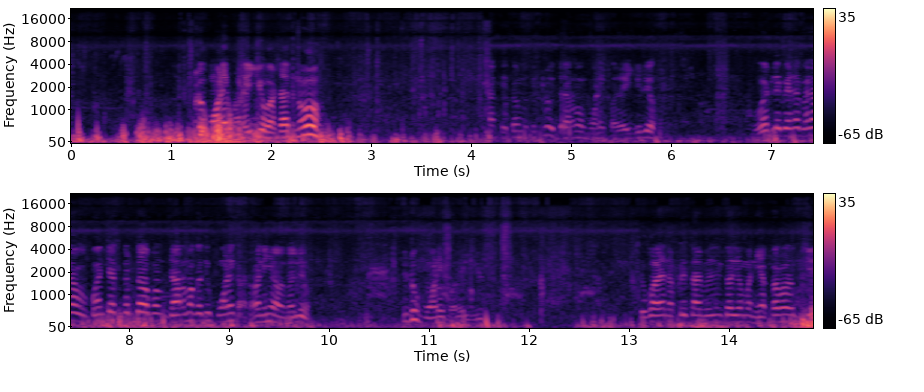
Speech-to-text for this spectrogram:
કેટલું પાણી ભરાઈ ગયું વરસાદનું ખેતરમાં કેટલું ઝાડમાં પાણી ભરાઈ ગયું લ્યો એટલે બેઠા બેઠા પંચાયત કરતા પણ ઝાડમાં કદી પાણી કાઢવા નહીં આવતા લ્યો કેટલું પાણી ભરાઈ ગયું તો ભાઈ નકરી તાર કરી મને કરવાનું છે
